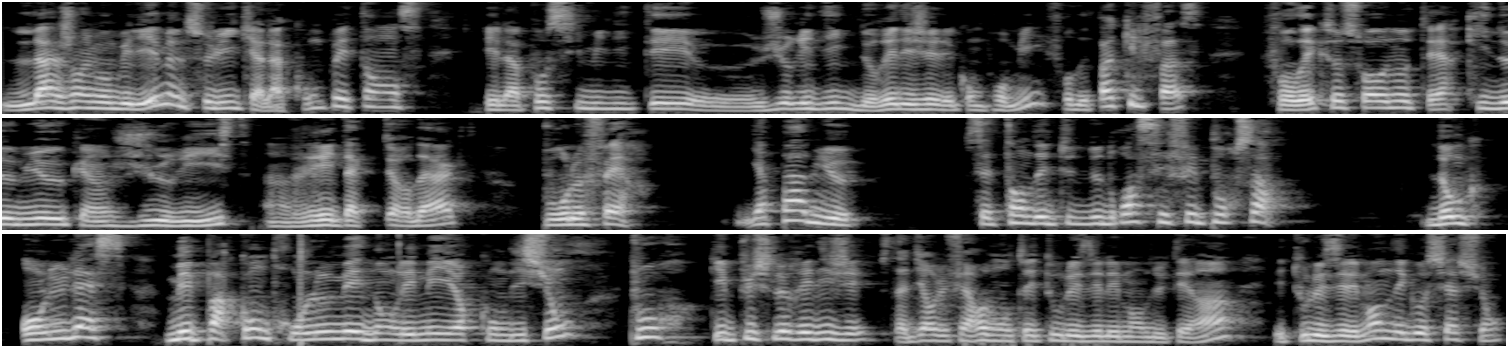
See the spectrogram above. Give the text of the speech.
l'agent immobilier, même celui qui a la compétence et la possibilité euh, juridique de rédiger les compromis, il faudrait pas qu'il fasse. Il faudrait que ce soit au notaire. Qui de mieux qu'un juriste, un rédacteur d'actes pour le faire? Il n'y a pas mieux. Cet temps d'études de droit, c'est fait pour ça. Donc, on lui laisse. Mais par contre, on le met dans les meilleures conditions pour qu'il puisse le rédiger. C'est-à-dire lui faire remonter tous les éléments du terrain et tous les éléments de négociation.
